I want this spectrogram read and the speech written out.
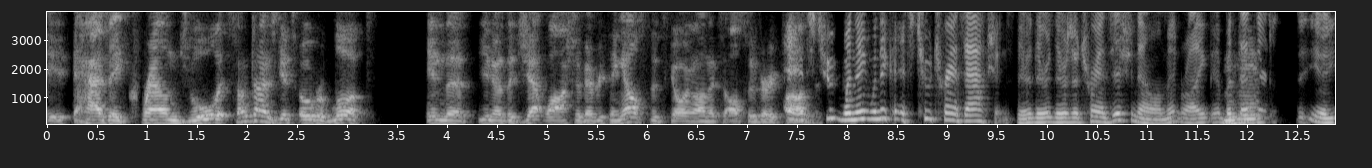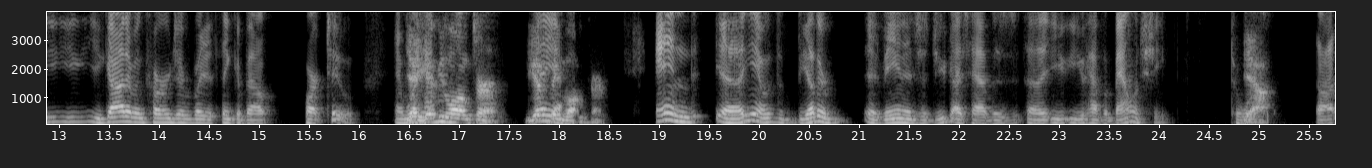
it has a crown jewel that sometimes gets overlooked in the you know the jet wash of everything else that's going on that's also very positive. And it's two when they when they it's two transactions. There there there's a transition element, right? But mm-hmm. then there's you know you you got to encourage everybody to think about part two. And yeah, you got to be long term. You got to yeah, think yeah. long term. And uh, you know the, the, other advantage that you guys have is uh, you you have a balance sheet to work. Yeah. Uh,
